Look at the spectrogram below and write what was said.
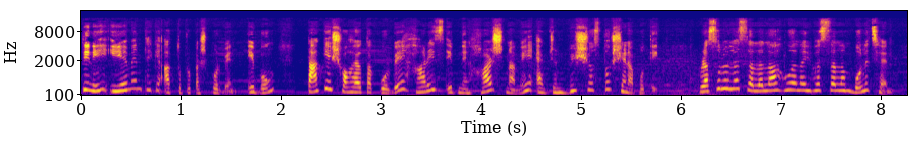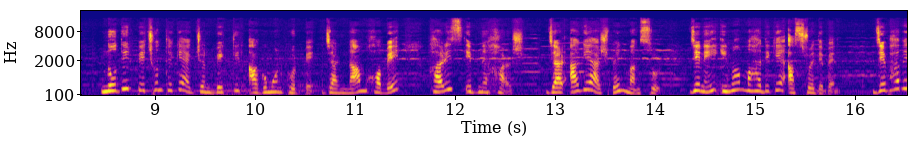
তিনি ইয়েমেন থেকে আত্মপ্রকাশ করবেন এবং তাকে সহায়তা করবে হারিস ইবনে হার্স নামে একজন বিশ্বস্ত সেনাপতি। রাসুল্লাহ সাল্লাহু আলাইহাসাল্লাম বলেছেন, নদীর পেছন থেকে একজন ব্যক্তির আগমন ঘটবে, যার নাম হবে হারিস ইবনে হার্স, যার আগে আসবেন মানসুর, যিনি ইমাম মাহাদিকে আশ্রয় দেবেন। যেভাবে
